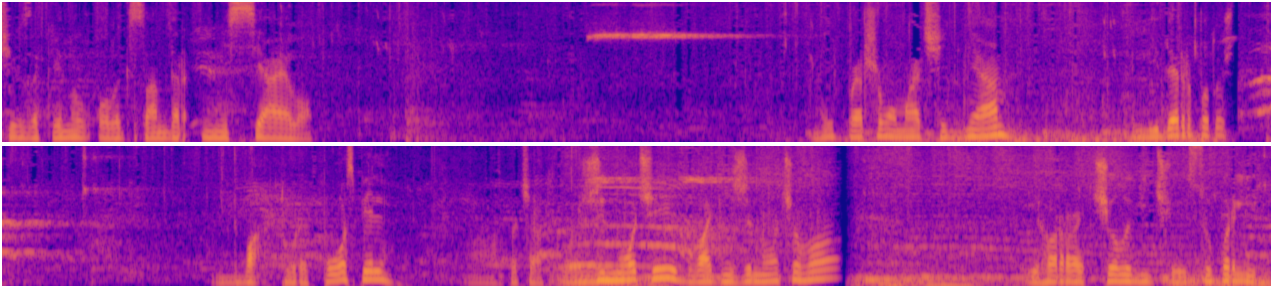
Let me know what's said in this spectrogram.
Чів закинув Олександр Місяйло. І в першому матчі дня лідер поточно. Два тури поспіль. Спочатку жіночий, два дні жіночого. Ігор чоловічої суперліги.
